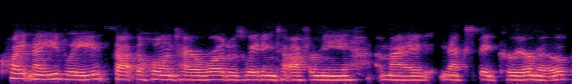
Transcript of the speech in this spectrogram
quite naively thought the whole entire world was waiting to offer me my next big career move.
